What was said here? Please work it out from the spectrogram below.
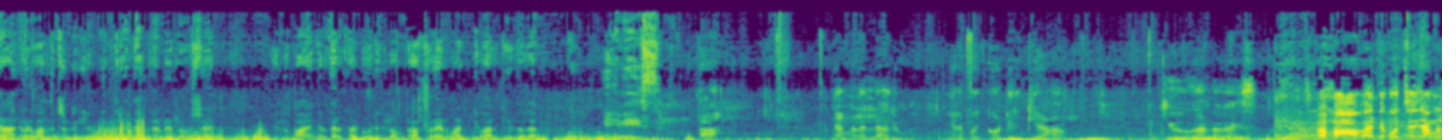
ഞാൻ ഇവിടെ വന്നിട്ടുണ്ടെങ്കിലും ഇത്രയും തിരക്കുണ്ടല്ലോ പക്ഷേ ഭയങ്കര തിരക്കാട്ടോ. ഒരു കിലോമീറ്റർ അപ്പുറയാണ് വണ്ടി പാർക്ക് ചെയ്തത്. എനിവേസ് ഞങ്ങളെല്ലാവരും ഇങ്ങനെ പോയിക്കൊണ്ടിരിക്കുകയാണ്. ക്യൂ കണ്ടോ ഗൈസ് പാവം എന്റെ കൊച്ച്. ഞങ്ങൾ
